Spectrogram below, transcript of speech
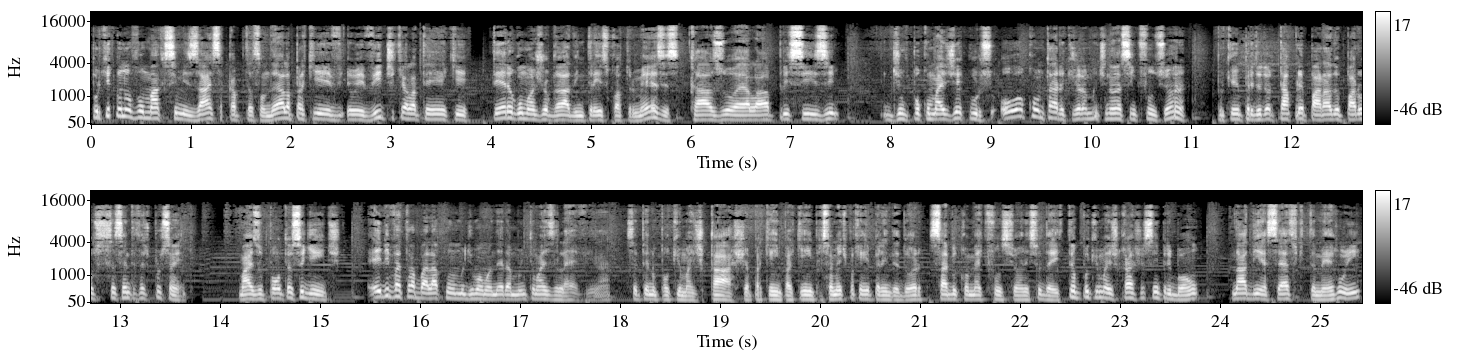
Por que, que eu não vou maximizar essa captação dela para que eu evite que ela tenha que ter alguma jogada em 3, 4 meses, caso ela precise de um pouco mais de recurso? Ou ao contrário, que geralmente não é assim que funciona, porque o empreendedor está preparado para os 67%. Mas o ponto é o seguinte: ele vai trabalhar com, de uma maneira muito mais leve, né? Você tendo um pouquinho mais de caixa, para quem, para quem, principalmente para quem é empreendedor, sabe como é que funciona isso daí. Ter um pouquinho mais de caixa é sempre bom, nada em excesso, que também é ruim.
